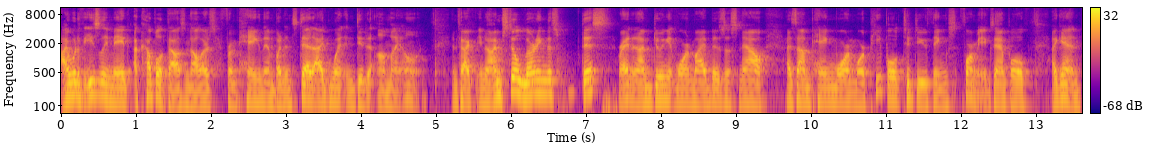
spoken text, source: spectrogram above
I would have easily made a couple of thousand dollars from paying them, but instead I went and did it on my own. In fact, you know, I'm still learning this this, right? And I'm doing it more in my business now as I'm paying more and more people to do things for me. Example, again,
